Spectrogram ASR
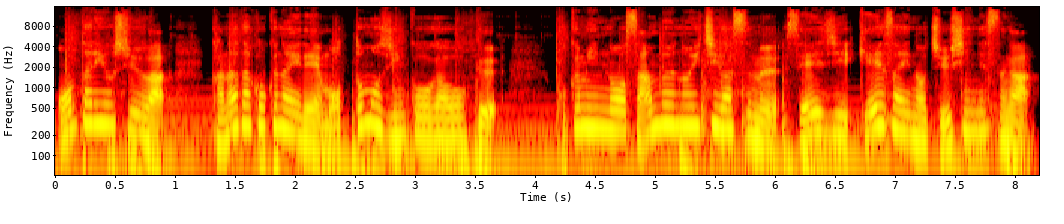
オンタリオ州はカナダ国内で最も人口が多く、国民の3分の1が住む政治、経済の中心ですが、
